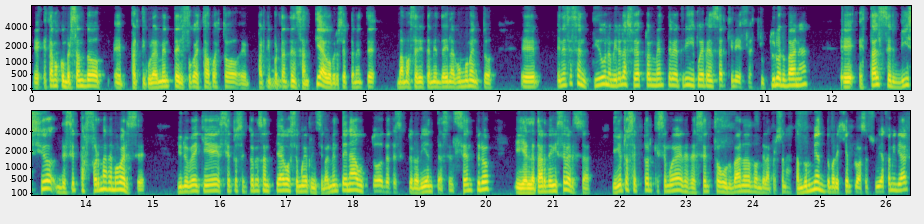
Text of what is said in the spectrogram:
estamos conversando particularmente, el foco estado puesto parte importante en Santiago, pero ciertamente vamos a salir también de ahí en algún momento. Eh, en ese sentido, uno mira la ciudad actualmente, Beatriz, y puede pensar que la infraestructura urbana eh, está al servicio de ciertas formas de moverse. Y uno ve que cierto sector de Santiago se mueve principalmente en auto, desde el sector oriente hacia el centro, y en la tarde viceversa. Y hay otro sector que se mueve desde centros urbanos donde las personas están durmiendo, por ejemplo, hacen su vida familiar,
